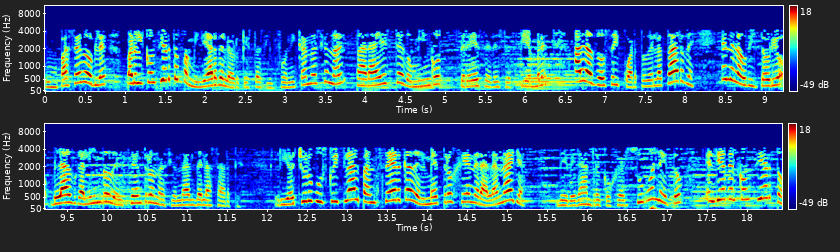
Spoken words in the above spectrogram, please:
un pase doble para el concierto familiar de la Orquesta Sinfónica Nacional para este domingo 13 de septiembre a las 12 y cuarto de la tarde en el auditorio Blas Galindo del Centro Nacional de las Artes, Río Churubusco y Tlalpan, cerca del Metro General Anaya. Deberán recoger su boleto el día del concierto,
